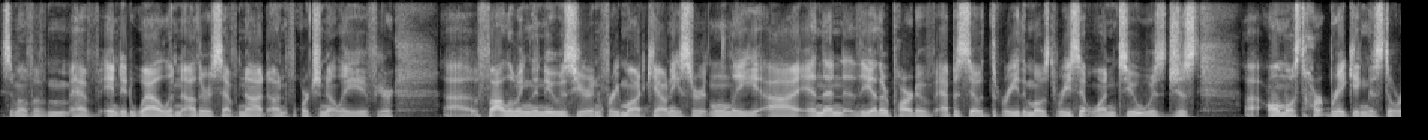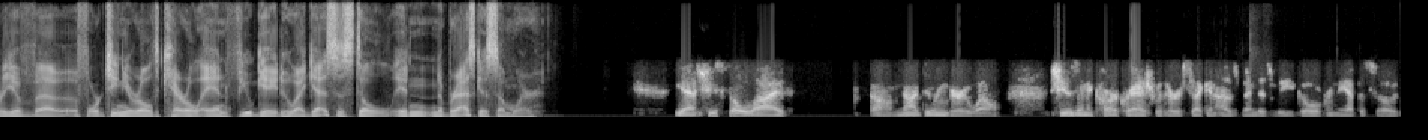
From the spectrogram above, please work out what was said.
Some of them have ended well, and others have not. Unfortunately, if you're uh, following the news here in Fremont County, certainly. Uh, and then the other part of episode three, the most recent one too, was just uh, almost heartbreaking. The story of 14 year old Caril Ann Fugate, who I guess is still in Nebraska somewhere. Yeah, she's still alive, um, not doing very well. She was in a car crash with her second husband, as we go over in the episode.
